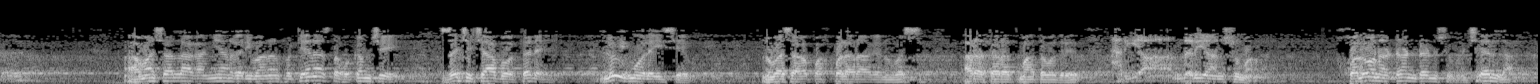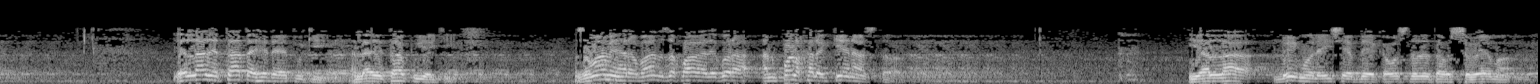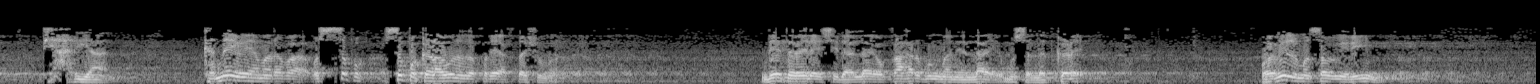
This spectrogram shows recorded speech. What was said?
ماشاء الله غامیان غریبانان خو کیناست حکم چې زچ چا بوتله لوی مولای سی نو بس هغه په خپل راغ نو بس اره ترت ما ته ودرې هریان دریان شوما خلونه ډن ډن شوما چې الله الله دې تا ته هدایت وکي الله دې تا پوي کی زما مهربان زخوا دې ګره ان پړ خلک کیناست یا الله لوی مولای صاحب دې کوس د توسوي ما پیاریان کنه وې ما ربا او سپ سپ کړهونه د خدای اخته شوم دې ته ویلې شي د الله او قهر مونږ باندې الله یې مسلط کړي وبالمصورین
